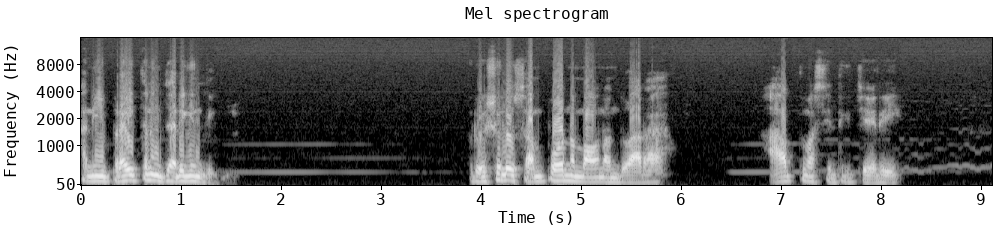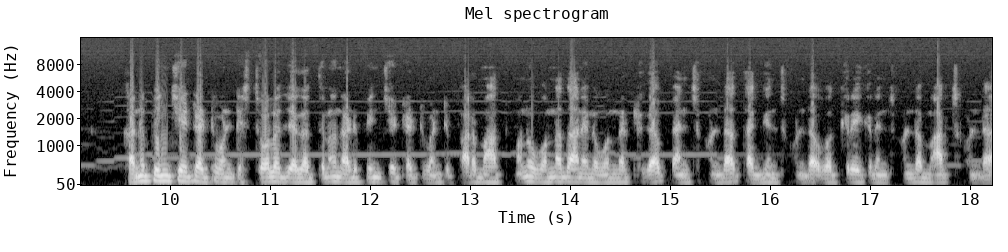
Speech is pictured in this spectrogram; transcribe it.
కానీ ఈ ప్రయత్నం జరిగింది. ఋషులు సంపూర్ణ మౌనం ద్వారా ఆత్మస్థితికి చేరి కనిపించేటటువంటి స్థూల జగత్తును నడిపించేటటువంటి పరమాత్మను ఉన్నదానిని ఉన్నట్లుగా పెంచకుండా తగ్గించకుండా వక్రీకరించకుండా మార్చకుండా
